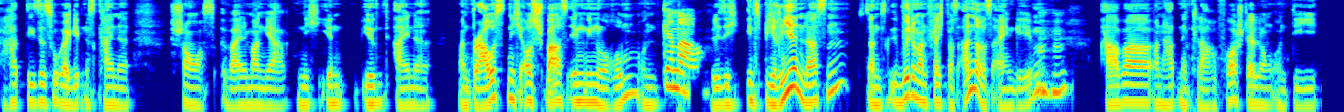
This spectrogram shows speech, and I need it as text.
hat dieses Suchergebnis keine Chance, weil man ja nicht in irgendeine man browst nicht aus Spaß irgendwie nur rum und genau. will sich inspirieren lassen, dann würde man vielleicht was anderes eingeben, mhm. aber man hat eine klare Vorstellung und die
